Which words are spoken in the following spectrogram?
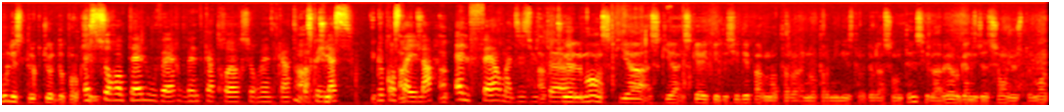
Pour les structures de proximité. Elles seront-elles ouvertes 24 heures sur 24 ah, Parce que le constat est là, elle ferme à 18 heures. Actuellement, ce qui, a, ce, qui a, ce qui a été décidé par notre, notre ministre de la Santé, c'est la réorganisation justement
